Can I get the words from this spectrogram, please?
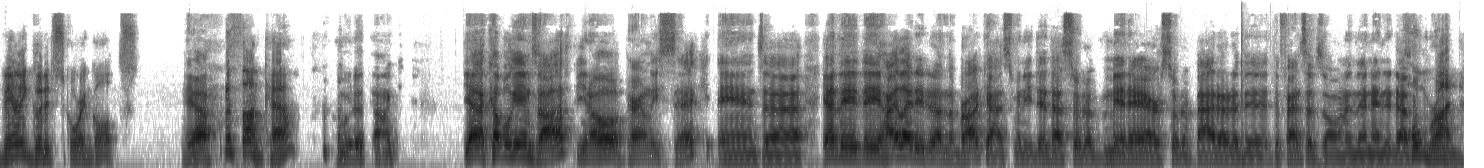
very good at scoring goals. yeah, Who'd have thunk, huh? who would have thunk? Yeah, a couple games off, you know, apparently sick. And uh yeah, they they highlighted it on the broadcast when he did that sort of midair, sort of bat out of the defensive zone and then ended up Home run.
